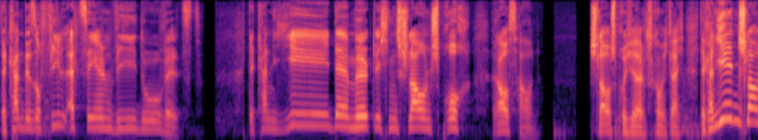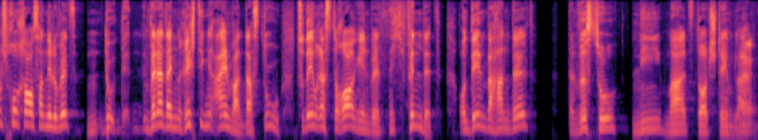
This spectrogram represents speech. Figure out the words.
der kann dir so viel erzählen, wie du willst. Der kann jeden möglichen schlauen Spruch raushauen. Schlaue Sprüche, dazu komme ich gleich. Der kann jeden schlauen Spruch raushauen, den du willst. Du, wenn er deinen richtigen Einwand, dass du zu dem Restaurant gehen willst, nicht findet und den behandelt, dann wirst du niemals dort stehen bleiben.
